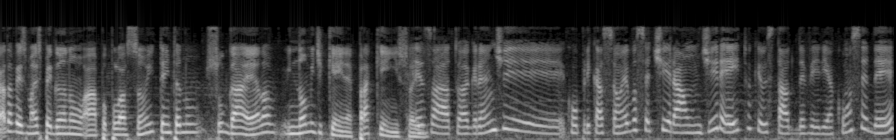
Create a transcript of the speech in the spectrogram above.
cada vez mais pegando a população e tentando sugar ela em nome de quem, né? Para quem isso aí? Exato. A grande complicação é você tirar um direito que o Estado deveria conceder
